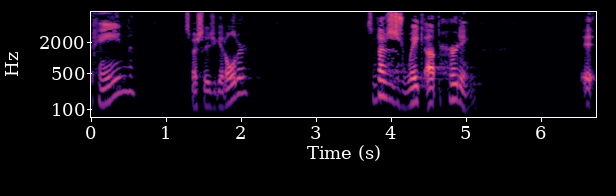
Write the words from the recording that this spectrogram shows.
pain, especially as you get older. Sometimes just wake up hurting. It,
